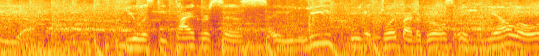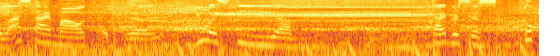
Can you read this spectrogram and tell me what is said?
the uh, UST Tigresses. A lead being enjoyed by the girls in yellow. Last time out, the UST um, Tigresses took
